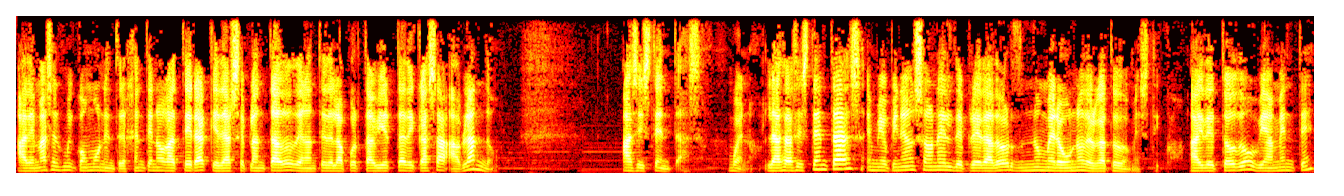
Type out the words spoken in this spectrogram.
Además es muy común entre gente no gatera quedarse plantado delante de la puerta abierta de casa hablando. Asistentas. Bueno, las asistentas, en mi opinión, son el depredador número uno del gato doméstico. Hay de todo, obviamente,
